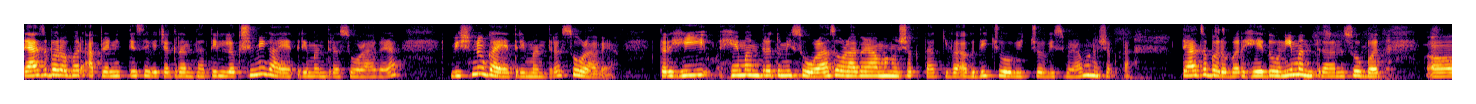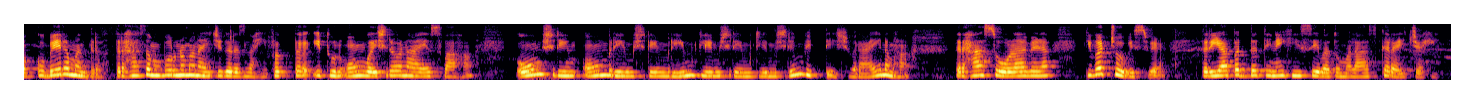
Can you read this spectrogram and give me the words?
त्याचबरोबर आपल्या नित्यसेवेच्या ग्रंथातील लक्ष्मी गायत्री मंत्र सोळा वेळा विष्णू गायत्री मंत्र सोळा वेळा. तर ही हे मंत्र तुम्ही सोळा सोळा वेळा म्हणू शकता किंवा अगदी चोवीस चोवीस वेळा म्हणू शकता. त्याचबरोबर हे दोन्ही मंत्रांसोबत कुबेर मंत्र तर हा संपूर्ण म्हणायची गरज नाही. फक्त इथून ओम वैश्रवणाय स्वाहा ओम श्रीम ओम ह्रीम श्रीम ह्रीम क्लीम श्रीम क्लीम श्रीम वित्तेश्वराय नमहा. तर हा सोळा वेळा किंवा चोवीस वेळा. तर या पद्धतीने ही सेवा तुम्हाला आज करायची आहे.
